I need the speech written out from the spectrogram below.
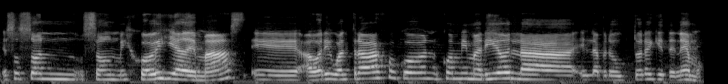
esos son, son mis hobbies y además eh, ahora igual trabajo con, mi marido en la, en la, productora que tenemos.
